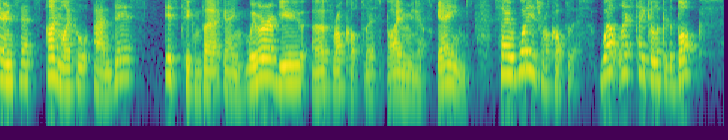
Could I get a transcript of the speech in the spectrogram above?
there internets, I'm Michael and this is Toucan Play That Game with a review of Rockopolis by Minos Games. So what is Rockopolis? Well, let's take a look at the box.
